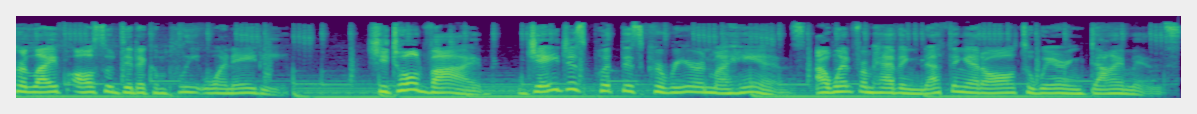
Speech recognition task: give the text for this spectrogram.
Her life also did a complete 180. She told Vibe, Jay just put this career in my hands. I went from having nothing at all to wearing diamonds.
